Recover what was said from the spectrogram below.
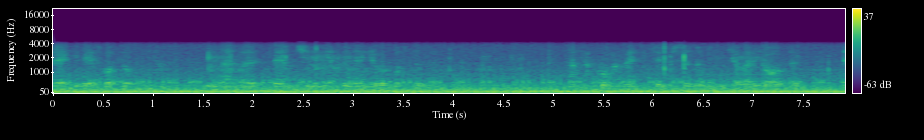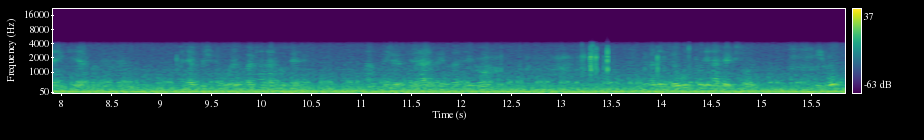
läggerhetsbortloppningen närmare fem kilometer längre uppåt floden. Han kan komma med tusen olika variabler, tänker jag på mig själv. Men jag förstår vart han är på väg. Han försöker arbeta sig igång. Du hade glor på dina byxor. Ihop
